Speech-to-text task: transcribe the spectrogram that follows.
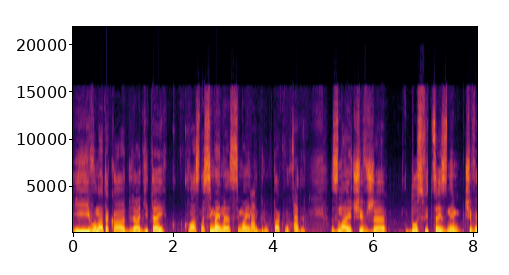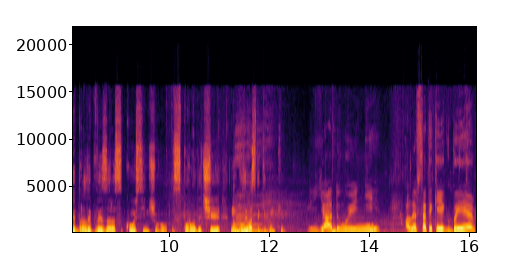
І вона така для дітей класна, сімейна, сімейний Так. друг, так виходить. Знаючи вже. Досвід цей з ним, чи вибрали б ви зараз когось іншого з породи? Чи ну були у вас такі думки? Я думаю, ні. Але все-таки, якби,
